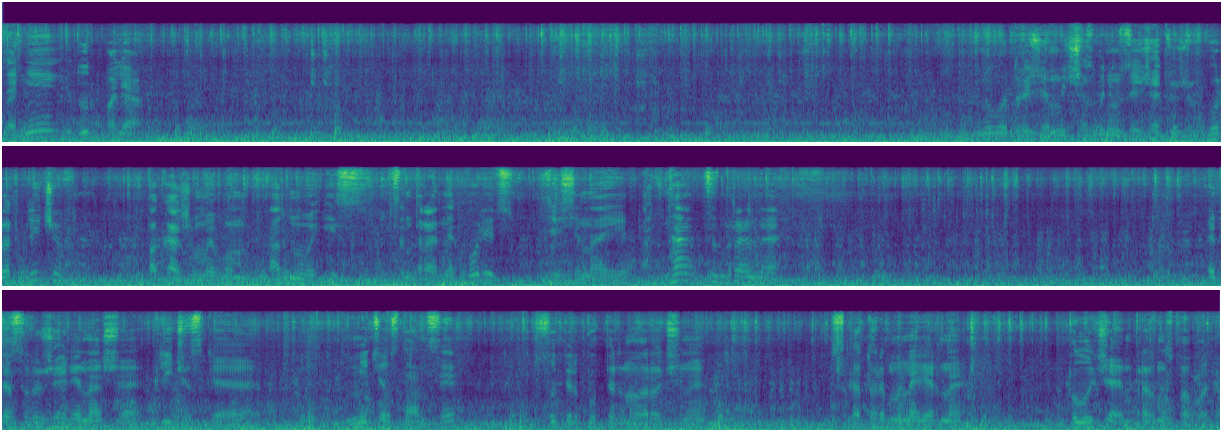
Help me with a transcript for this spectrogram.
За ней идут поля. Ну вот, друзья, мы сейчас будем заезжать уже в город Кличев. Покажем мы вам одну из центральных улиц. Здесь она и одна центральная. Это сооружение наша Кличевская метеостанция. Супер-пупер навороченная. С которой мы, наверное, получаем прогноз погоды.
